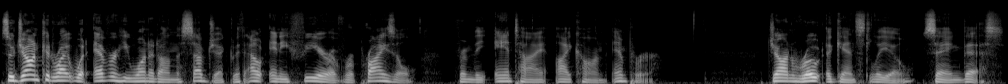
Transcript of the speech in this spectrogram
So John could write whatever he wanted on the subject without any fear of reprisal from the anti icon emperor. John wrote against Leo, saying this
